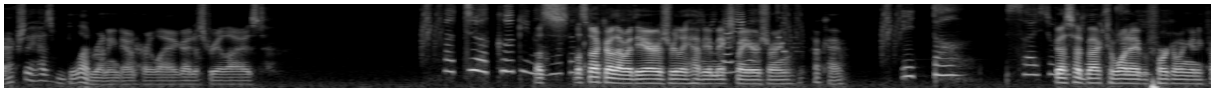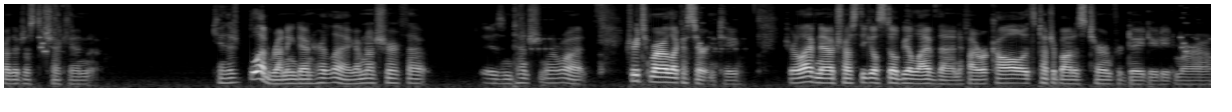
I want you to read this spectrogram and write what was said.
actually has blood running down her leg. I just realized. Let's let's not go that way. The air is really heavy. It makes my ears ring. Okay. Best head back to 1A before going any further just to check in. Okay, there's blood running down her leg. I'm not sure if that is intentional or what. Treat tomorrow like a certainty. If you're alive now, trust that you'll still be alive then. If I recall, it's Touchabana's turn for day duty tomorrow.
